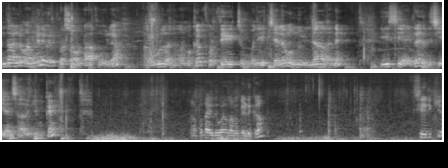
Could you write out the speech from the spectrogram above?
എന്തായാലും അങ്ങനെ ഒരു പ്രശ്നം ഉണ്ടാകില്ല അതുകൊണ്ട് തന്നെ നമുക്ക് പ്രത്യേകിച്ച് വലിയ ചിലവൊന്നും ഇല്ലാതെ തന്നെ ഈസി ആയിട്ട് ഇത് ചെയ്യാൻ സാധിക്കും. ഓക്കെ അപ്പോൾ ഇതുപോലെ നമുക്ക് എടുക്കാം. ശരിക്ക്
